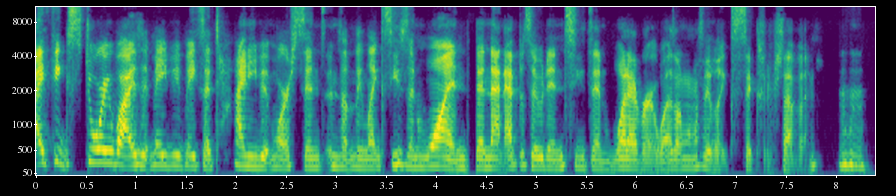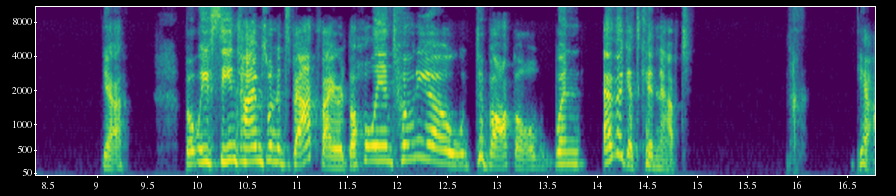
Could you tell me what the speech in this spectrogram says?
I think story wise, it maybe makes a tiny bit more sense in something like season one than that episode in season whatever it was. I want to say like six or 7 hmm Yeah. But we've seen times when it's backfired. The whole Antonio debacle when Eva gets kidnapped. Yeah.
